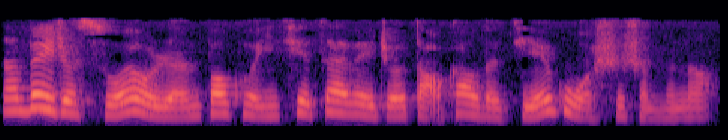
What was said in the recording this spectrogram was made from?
那为着所有人，包括一切在位者祷告的结果是什么呢？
